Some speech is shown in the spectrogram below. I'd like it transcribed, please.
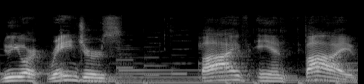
New York Rangers 5 and 5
